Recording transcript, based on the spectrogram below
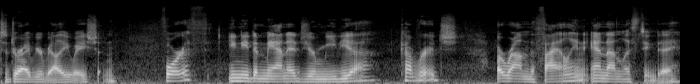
to drive your valuation. Fourth, you need to manage your media coverage around the filing and on listing day.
